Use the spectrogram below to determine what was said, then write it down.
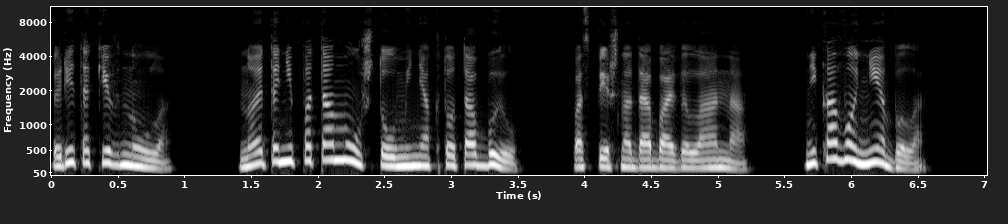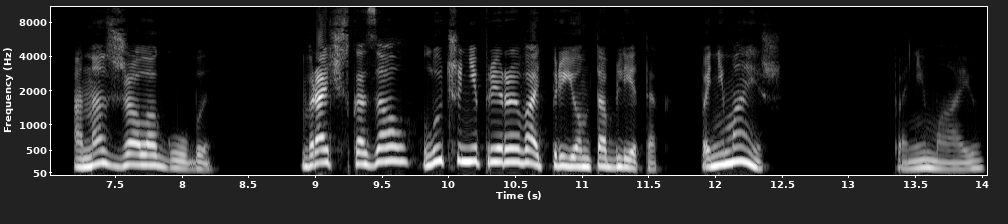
Рита кивнула. «Но это не потому, что у меня кто-то был. — поспешно добавила она. «Никого не было». Она сжала губы. Врач сказал, лучше не прерывать прием таблеток. Понимаешь? Понимаю.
